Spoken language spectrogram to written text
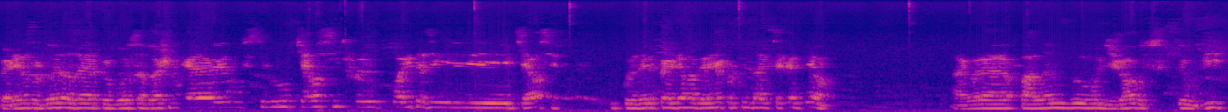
perdendo por 2x0 pro Borussia Dortmund, que era o estilo Chelsea, que foi o Corinthians e Chelsea. O Cruzeiro perdeu uma grande oportunidade de ser campeão. Agora, falando de jogos que eu vi,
